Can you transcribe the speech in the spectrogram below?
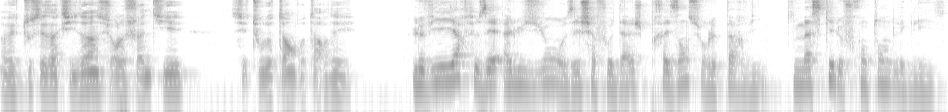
Avec tous ces accidents sur le chantier, c'est tout le temps retardé. Le vieillard faisait allusion aux échafaudages présents sur le parvis qui masquaient le fronton de l'église.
